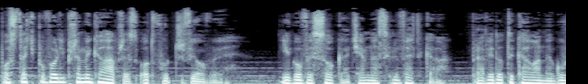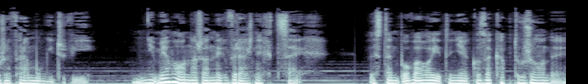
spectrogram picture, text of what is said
Postać powoli przemykała przez otwór drzwiowy. Jego wysoka, ciemna sylwetka prawie dotykała na górze framugi drzwi. Nie miała ona żadnych wyraźnych cech. Występowała jedynie jako zakapturzony,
